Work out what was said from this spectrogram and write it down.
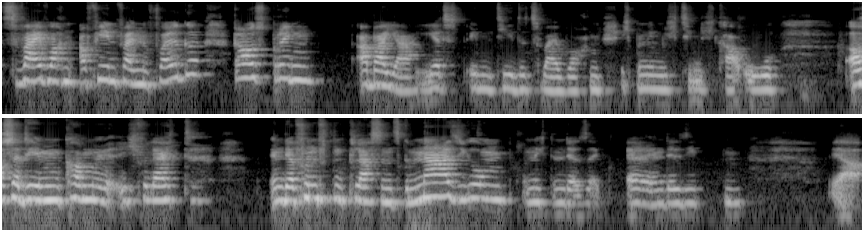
zwei Wochen auf jeden Fall eine Folge rausbringen. Aber ja, jetzt in jede zwei Wochen. Ich bin nämlich ziemlich K.O. Außerdem komme ich vielleicht in der fünften Klasse ins Gymnasium und nicht in der, sech äh, in der siebten. Ja.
